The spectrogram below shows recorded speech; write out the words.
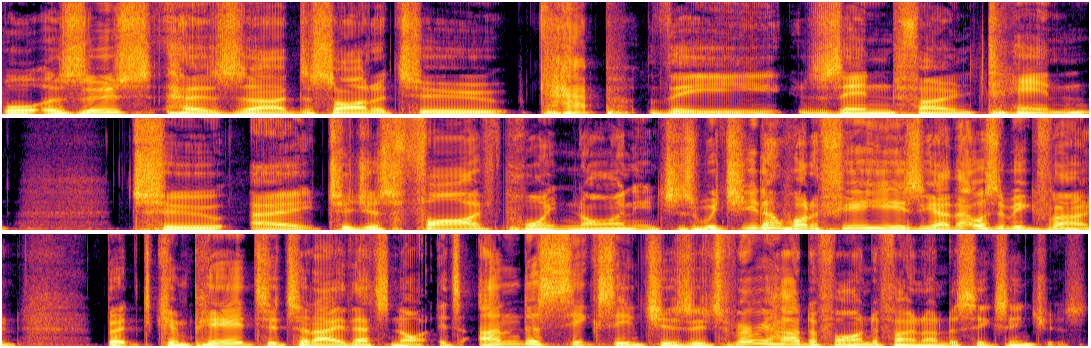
Well, Asus has uh, decided to cap the ZenFone 10 to a to just 5.9 inches, which you know what, a few years ago that was a big phone. But compared to today, that's not. It's under six inches. It's very hard to find a phone under six inches.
